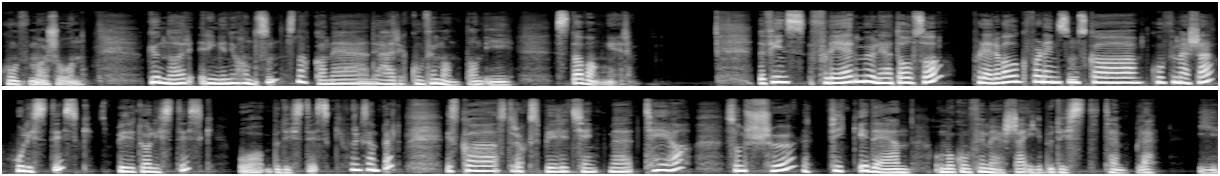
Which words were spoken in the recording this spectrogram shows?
konfirmasjon. Gunnar Ringen Johansen snakka med de her konfirmantene i Stavanger. Det fins flere muligheter også, flere valg for den som skal konfirmere seg, holistisk, spiritualistisk og buddhistisk, for eksempel. Vi skal straks bli litt kjent med Thea, som sjøl fikk ideen om å konfirmere seg i buddhisttempelet i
